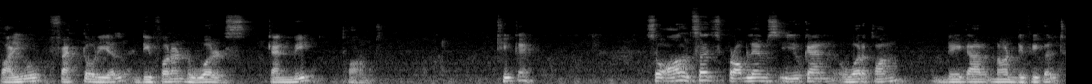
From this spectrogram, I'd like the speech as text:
Five factorial different words can be formed. Okay? So all such problems you can work on. They are not difficult.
